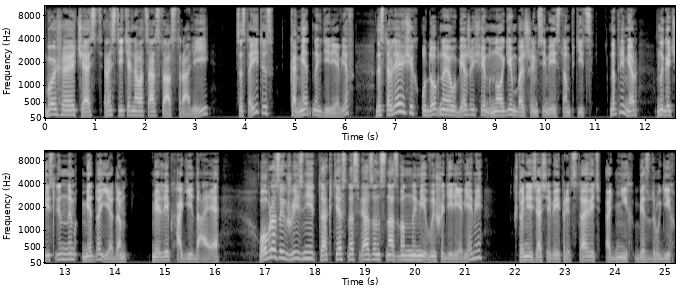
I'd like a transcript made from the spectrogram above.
Большая часть растительного царства Австралии состоит из комедных деревьев, доставляющих удобное убежище многим большим семействам птиц, например, многочисленным медоедам, мелипхагидае. Образ их жизни так тесно связан с названными выше деревьями, что нельзя себе и представить одних без других.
